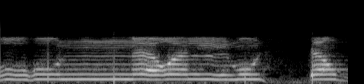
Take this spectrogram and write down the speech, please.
تنكحوهن والمستضعفين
